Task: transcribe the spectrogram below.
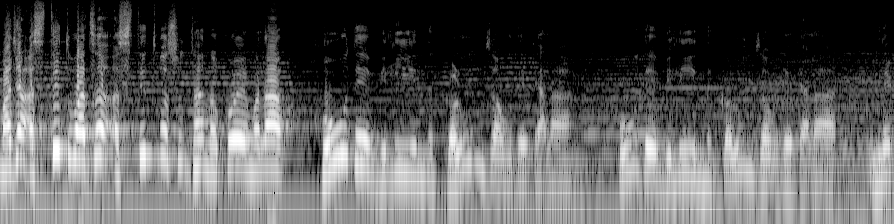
माझ्या अस्तित्वाचं अस्तित्व सुद्धा नकोय मला होऊ दे विलीन गळून जाऊ दे त्याला. होऊ दे विलीन गळून जाऊ दे त्याला. Let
